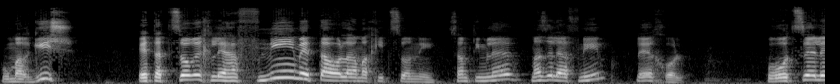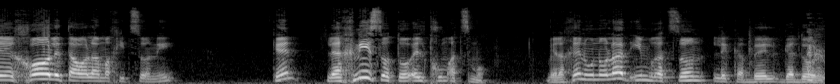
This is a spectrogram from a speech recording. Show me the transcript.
הוא מרגיש את הצורך להפנים את העולם החיצוני. שמתם לב? מה זה להפנים? לאכול. הוא רוצה לאכול את העולם החיצוני, כן? להכניס אותו אל תחום עצמו. ולכן הוא נולד עם רצון לקבל גדול.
